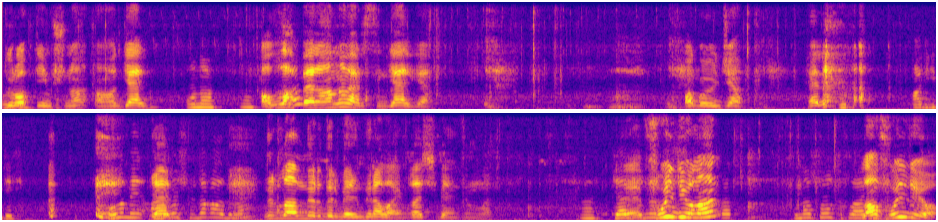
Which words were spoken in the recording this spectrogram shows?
burada. Drop diyeyim şuna. Aha gel. Ona. Hı. Allah belanı versin. Gel gel. Aga öleceğim. Hele. Hadi gidelim. Oğlum e, Gel. araba şurada kaldı lan. dur lan dur dur benzine bakayım. Kaç benzin var? Ha, gel Ee, şuna full diyor lan. tıkla. Buna sol tıkla. Lan hadi. full diyor.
